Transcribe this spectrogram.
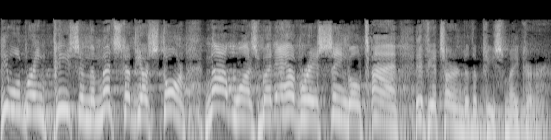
He will bring peace in the midst of your storm, not once, but every single time if you turn to the peacemaker.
